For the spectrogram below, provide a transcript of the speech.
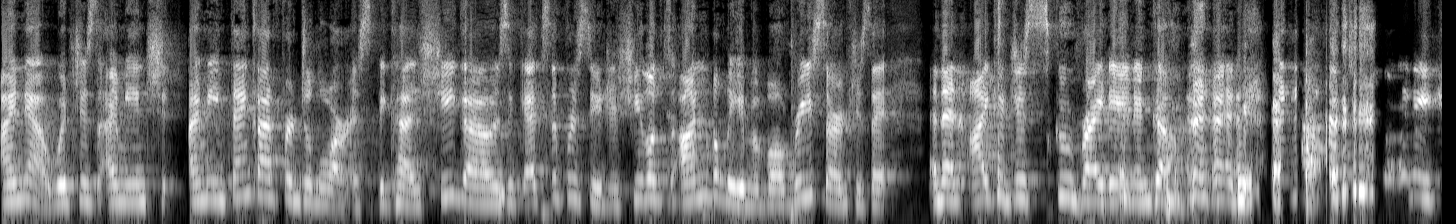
I know, which is, I mean, she, I mean, thank God for Dolores because she goes and gets the procedure. She looks unbelievable, researches it, and then I could just scoop right in and go and, and not do any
